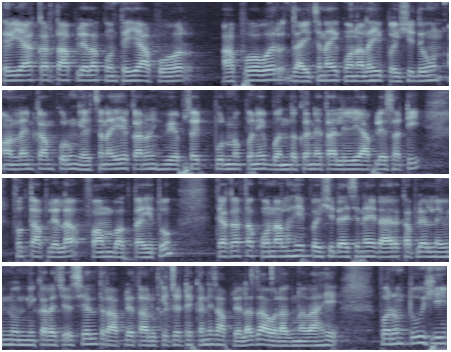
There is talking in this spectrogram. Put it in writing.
तर याकरता आपल्याला कोणत्याही ॲपवर अफवावर जायचं नाही कोणालाही पैसे देऊन ऑनलाईन काम करून घ्यायचं नाही आहे कारण ही वेबसाईट पूर्णपणे बंद करण्यात आलेली आहे आपल्यासाठी. फक्त आपल्याला फॉर्म बघता येतो. त्याकरता कोणालाही पैसे द्यायचे नाही डायरेक्ट आपल्याला नवीन नोंदणी करायची असेल तर आपल्या तालुक्याच्या ठिकाणीच आपल्याला जावं लागणार आहे. परंतु ही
